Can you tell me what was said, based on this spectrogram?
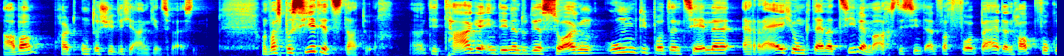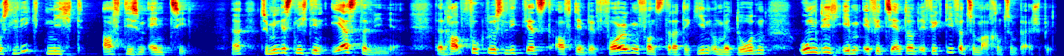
aber halt unterschiedliche Angehensweisen. Und was passiert jetzt dadurch? Die Tage, in denen du dir Sorgen um die potenzielle Erreichung deiner Ziele machst, die sind einfach vorbei. Dein Hauptfokus liegt nicht auf diesem Endziel. Zumindest nicht in erster Linie. Dein Hauptfokus liegt jetzt auf dem Befolgen von Strategien und Methoden, um dich eben effizienter und effektiver zu machen zum Beispiel.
